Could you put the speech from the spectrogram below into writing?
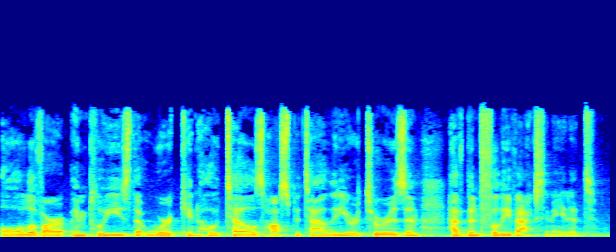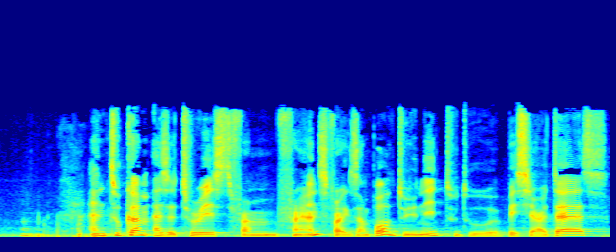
all of our employees that work in hotels, hospitality, or tourism have been fully vaccinated. Mm-hmm. And to come as a tourist from France, for example, do you need to do a PCR test?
